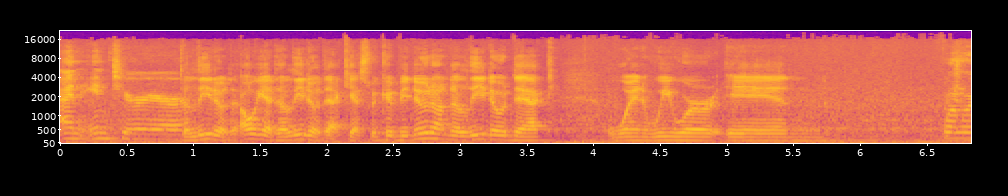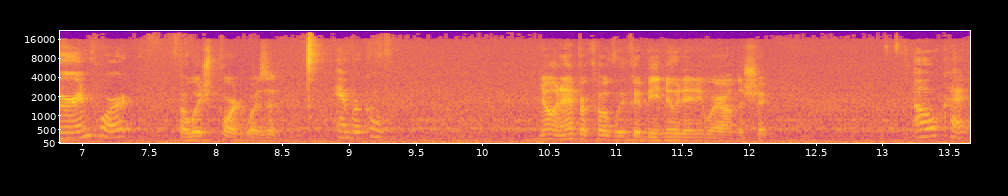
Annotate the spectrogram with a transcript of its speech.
and interior. The Lido. De- oh yeah, the Lido deck. Yes, we could be nude on the Lido deck when we were in. when we were in port, Or which port was it? Amber Cove. No, in Amber Cove we could be nude anywhere on the ship. Oh, okay.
